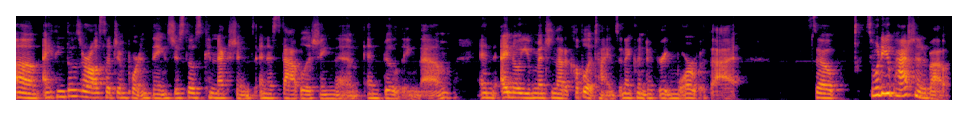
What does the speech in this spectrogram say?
Um, I think those are all such important things, just those connections and establishing them and building them. And I know you've mentioned that a couple of times, and I couldn't agree more with that. So, so what are you passionate about?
